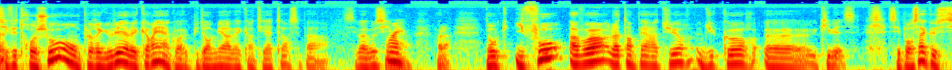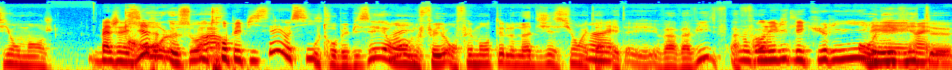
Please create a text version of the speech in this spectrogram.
S'il fait trop chaud, on peut réguler avec rien, quoi. Et puis dormir avec ventilateur, c'est pas, c'est pas possible. Ouais. Voilà. Donc il faut avoir la température du corps euh, qui baisse. C'est pour ça que si on mange Bah j'allais trop dire le ou soir, trop épicé aussi. ou trop épicé, Ouais. on fait, on fait monter la digestion et, Ouais. et- et va, va vite. Donc fort. on évite les curries. On les... évite, euh,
